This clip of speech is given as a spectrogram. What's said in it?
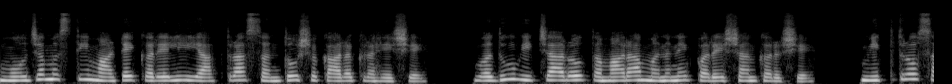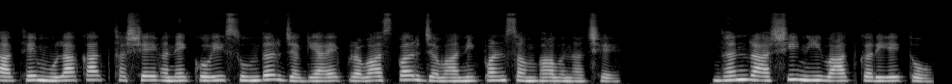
મોજમસ્તી માટે કરેલી યાત્રા સંતોષકારક રહેશે. વધુ વિચારો તમારા મનને પરેશાન કરશે. મિત્રો સાથે મુલાકાત થશે અને કોઈ સુંદર જગ્યાએ પ્રવાસ પર જવાની પણ સંભાવના છે. ધન રાશિની વાત કરીએ તો,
